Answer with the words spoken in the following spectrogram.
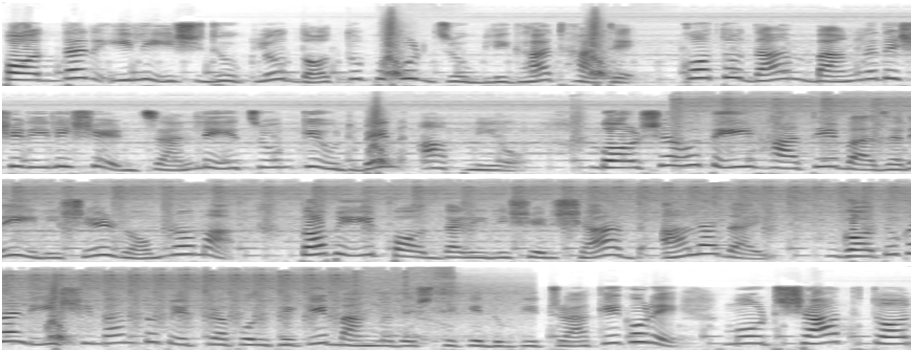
পদ্মার ইলিশ ঢুকলো দত্তপুকুর জুবলিঘাট হাটে। কত দাম বাংলাদেশের ইলিশের জানলে চমকে উঠবেন আপনিও। বর্ষা হতেই হাটে বাজারে ইলিশের রমরমা। তবে পদ্মার ইলিশের স্বাদ আলাদাই। গতকালই সীমান্ত পেট্রাপোল থেকে বাংলাদেশ থেকে দুটি ট্রাকে করে মোট সাত টন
